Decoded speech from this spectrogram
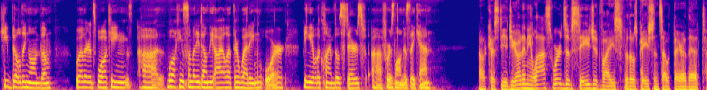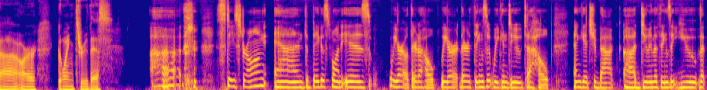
keep building on them. Whether it's walking uh, walking somebody down the aisle at their wedding or being able to climb those stairs uh, for as long as they can. Well, Christy, do you got any last words of sage advice for those patients out there that uh, are going through this? stay strong. And the biggest one is we are out there to help. We are there are things that we can do to help and get you back uh, doing the things that you that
